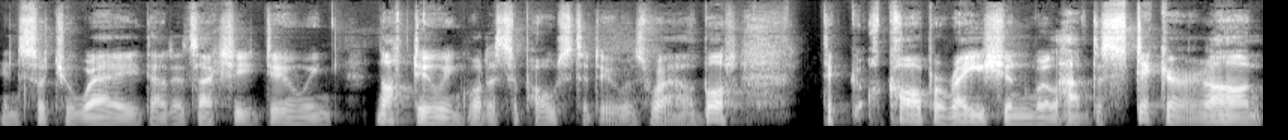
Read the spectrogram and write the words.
in such a way that it's actually doing not doing what it's supposed to do as well. But the corporation will have the sticker on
